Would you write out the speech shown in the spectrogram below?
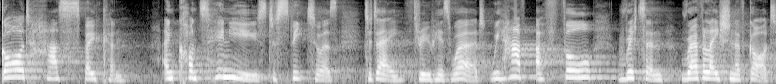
God has spoken and continues to speak to us today through his word. We have a full written revelation of God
